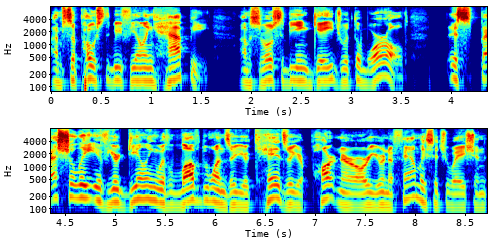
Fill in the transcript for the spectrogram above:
I'm supposed to be feeling happy. I'm supposed to be engaged with the world, especially if you're dealing with loved ones or your kids or your partner, or you're in a family situation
